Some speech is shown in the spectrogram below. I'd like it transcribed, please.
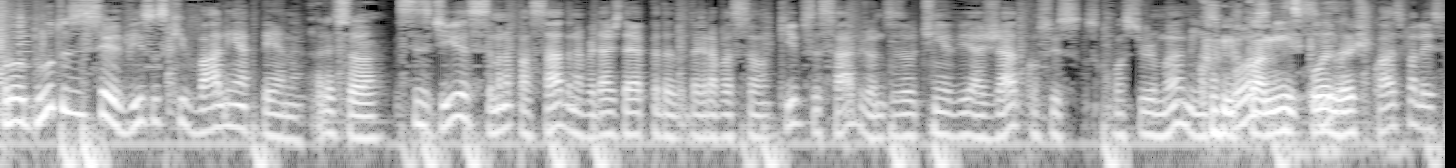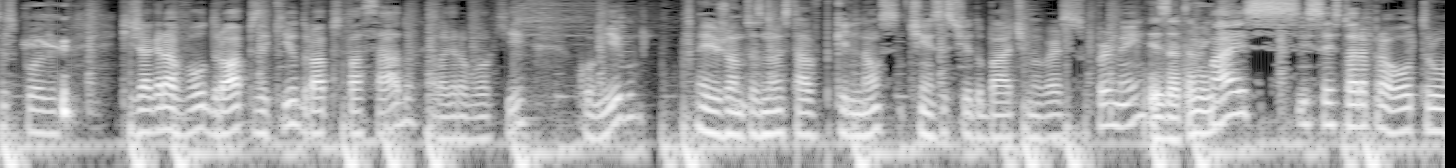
Produtos e serviços que valem a pena. Olha só. Esses dias, semana passada, na verdade, da época da, da gravação aqui, você sabe, Jonas, eu tinha viajado com sua, com a sua irmã, minha esposa. com a minha esposa Sim. Quase falei sua esposa. Que já gravou o Drops aqui, o Drops passado. Ela gravou aqui comigo. Aí o Jonas não estava porque ele não tinha assistido Batman vs Superman. Exatamente. Mas isso é história para outro,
